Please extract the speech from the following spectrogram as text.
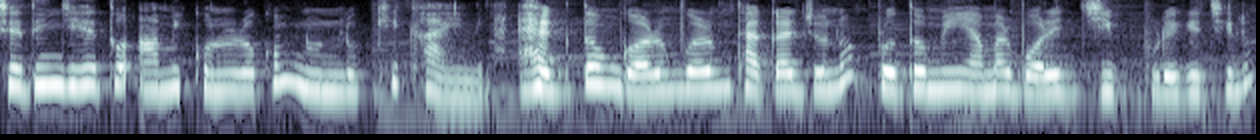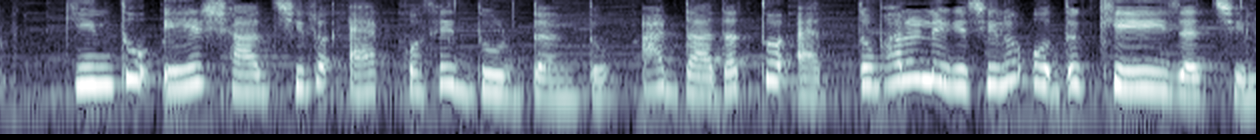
সেদিন যেহেতু আমি কোনো রকম নুন লক্ষ্মী খাইনি। একদম গরম গরম থাকার জন্য প্রথমেই আমার বরের জিপ পুড়ে গেছিল। কিন্তু এর স্বাদ ছিল এক কথায় দুর্দান্ত। আর দাদার তো এত ভালো লেগেছিল, ও তো খেয়েই যাচ্ছিল।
